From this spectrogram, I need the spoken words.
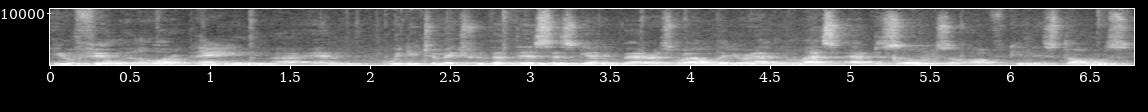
you feel a lot of pain, uh, and we need to make sure that this is getting better as well, that you're having less episodes of kidney stones.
